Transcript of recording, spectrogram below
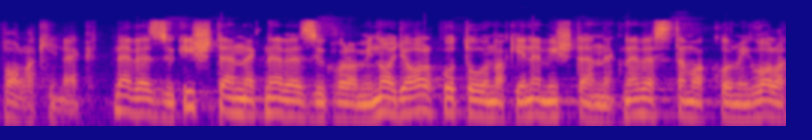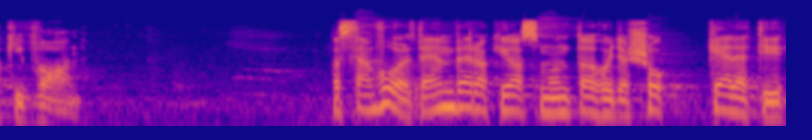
Valakinek. Nevezzük Istennek, nevezzük valami nagy alkotónak, én nem Istennek neveztem, akkor még valaki van. Aztán volt ember, aki azt mondta, hogy a sok keleti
